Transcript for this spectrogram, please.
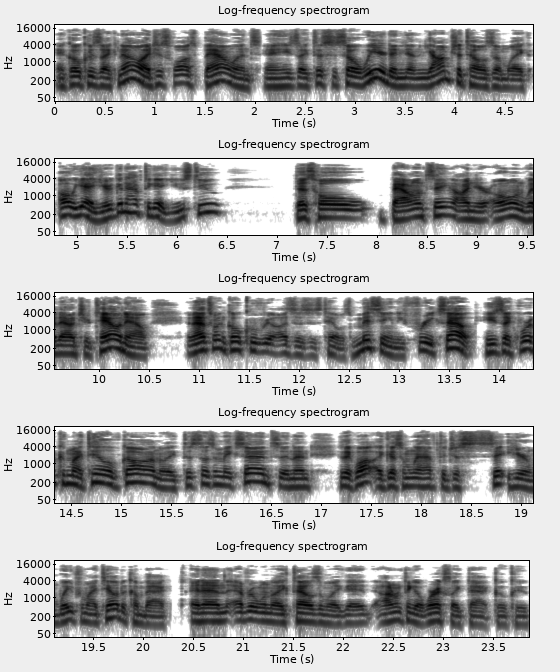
And Goku's like, no, I just lost balance. And he's like, this is so weird. And then Yamcha tells him like, oh yeah, you're going to have to get used to this whole balancing on your own without your tail now. And that's when Goku realizes his tail is missing and he freaks out. He's like, where could my tail have gone? Like, this doesn't make sense. And then he's like, well, I guess I'm going to have to just sit here and wait for my tail to come back. And then everyone like tells him like, I don't think it works like that, Goku.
